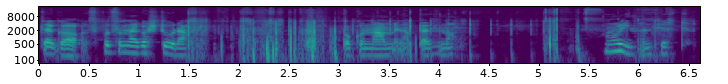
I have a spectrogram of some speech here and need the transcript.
Tego spoconego szczura. Pokonamy na pewno. No, event jest.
